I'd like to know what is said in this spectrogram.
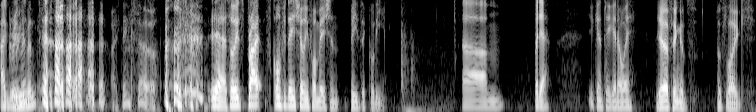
agreement. I think so. yeah, so it's pri- confidential information basically. Um, but yeah, you can take it away. Yeah, I think it's it's like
